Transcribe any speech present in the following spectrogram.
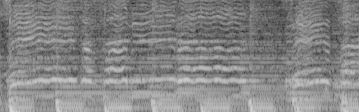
제가 삼으라 세상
